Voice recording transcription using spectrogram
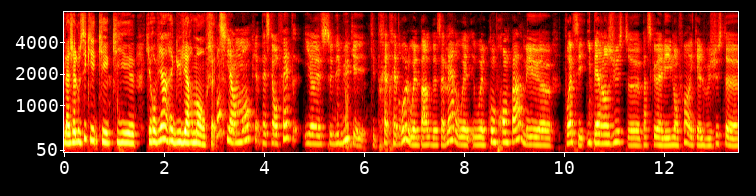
la jalousie qui qui qui qui revient régulièrement en Je fait. pense qu'il y a un manque parce qu'en fait, il y a ce début qui est, qui est très très drôle où elle parle de sa mère, où elle où elle comprend pas, mais euh, pour elle c'est hyper injuste euh, parce qu'elle est une enfant et qu'elle veut juste euh,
